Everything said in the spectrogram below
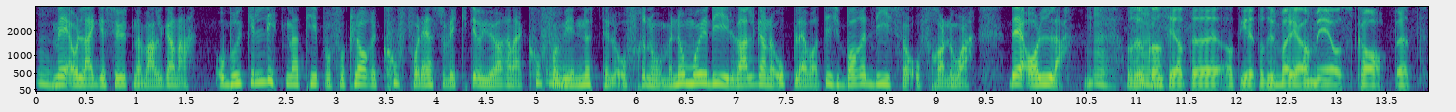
med å legge seg ut med velgerne. Og bruke litt mer tid på å forklare hvorfor det er så viktig å gjøre det. Hvorfor vi er nødt til å ofre noe. Men nå må jo de velgerne oppleve at det ikke bare er de som ofrer noe, det er alle. Og så kan man si at, eh, at Greta Thunberg er jo med å skape et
